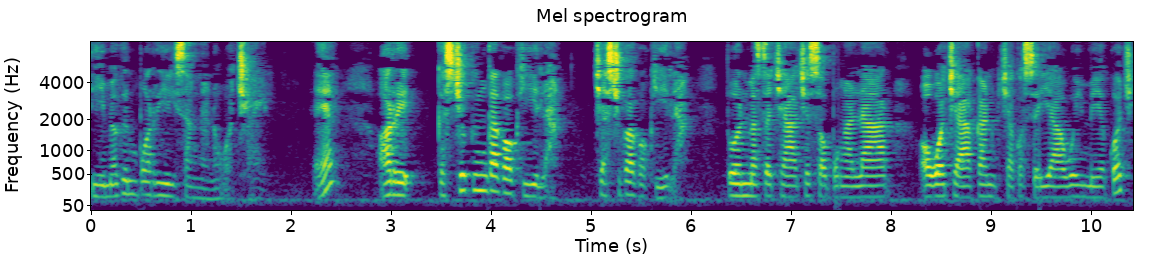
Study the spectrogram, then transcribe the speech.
I ma kun pori isang nana. Eh? Are kas chukun ka kokila. Chas chuka kokila. Tuan masa cha cha sopunga lar. Awa cha akan cha kosayawi mekoj.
